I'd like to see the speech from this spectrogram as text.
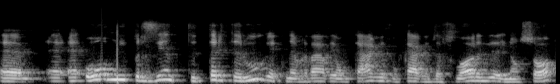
a, a, omnipresente tartaruga, que na verdade é um cágado, o cágado da Flórida e não só,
